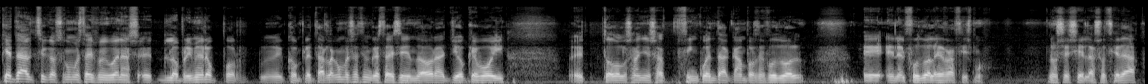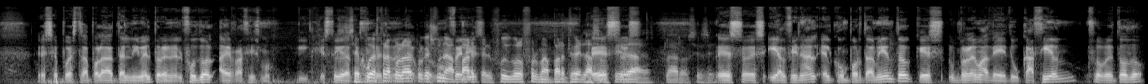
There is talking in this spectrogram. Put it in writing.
¿Qué tal, chicos? ¿Cómo estáis? Muy buenas. Eh, lo primero, por completar la conversación que estáis teniendo ahora, yo que voy todos los años a 50 campos de fútbol, en el fútbol hay racismo. No sé si en la sociedad eh, se puede extrapolar a tal nivel, pero en el fútbol hay racismo. Y que estoy se puede extrapolar porque es una parte, el fútbol forma parte de la sociedad. claro, Eso es. Y al final el comportamiento, que es un problema de educación, sobre todo,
